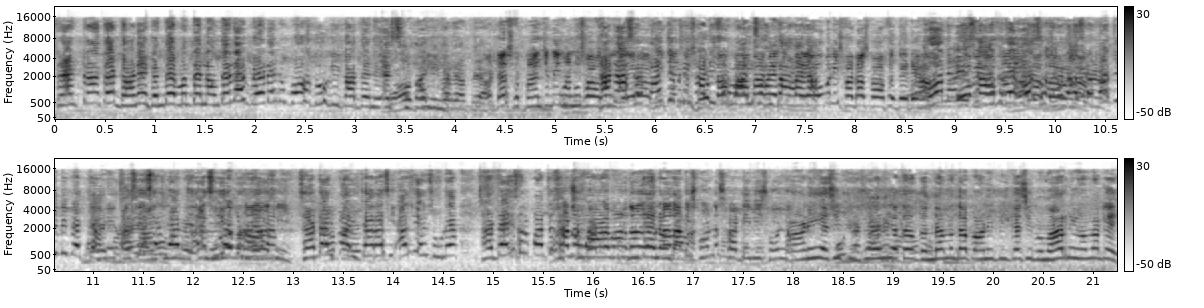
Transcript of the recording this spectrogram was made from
ਟਰੈਕਟਰਾਂ ਤੇ ਗਾਣੇ ਗੰਦੇ ਮੰਦੇ ਲਾਉਂਦੇ ਨੇ ਬੇੜੇ ਨੂੰ ਬਹੁਤ ਦੁਖੀ ਕਰਦੇ ਨੇ ਅਸੀਂ ਬਹੁਤ ਭਾਈ ਸਾਡਾ ਸਰਪੰਚ ਵੀ ਸਾਨੂੰ ਸਾਥ ਸਾਡਾ ਸਰਪੰਚ ਵੀ ਨਹੀਂ ਸਾਡੀ ਸੁਣਵਾਈ ਕਰਦਾ ਉਹ ਵੀ ਨਹੀਂ ਸਾਡਾ ਸਾਥ ਦੇ ਰਿਹਾ। ਉਹ ਨਹੀਂ ਸਾਥ ਦੇ ਸਾਡਾ ਸਰਪੰਚ ਵੀ ਬੈਠਾ ਅਸੀਂ ਸਰਪੰਚ ਅਸੀਂ ਇਹ ਬਣਾਇਆ ਸੀ। ਸਾਡਾ ਹੀ ਭਾਈਚਾਰਾ ਸੀ ਅਸੀਂ ਸੁਣਿਆ। ਸਾਡਾ ਹੀ ਸਰਪੰਚ ਸਾਨੂੰ ਵਾਲ ਬਣਦਾ ਵਾ। ਸੁਣ ਸਾਡੀ ਵੀ ਸੁਣ। ਪਾਣੀ ਅਸੀਂ ਪੀਂਦੇ ਜੀ ਤਾਂ ਗੰਦਾ ਮੰਦਾ ਪਾਣੀ ਪੀ ਕੇ ਅਸੀਂ ਬਿਮਾਰ ਨਹੀਂ ਹੋਵਾਂਗੇ।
